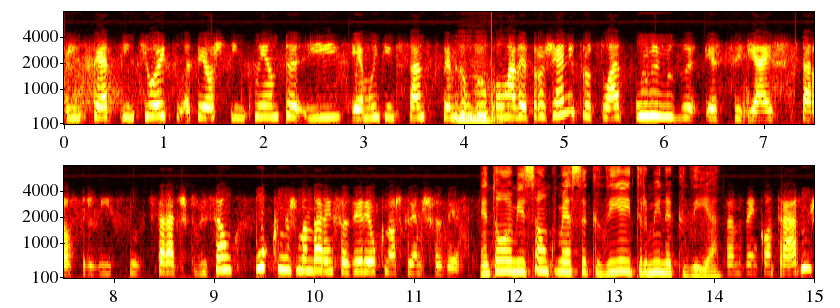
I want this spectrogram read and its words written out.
27, 28 até aos 50 e é muito interessante porque temos um uhum. grupo, de um lado heterogéneo, por outro lado une-nos estes ideais de estar ao serviço, estar à disposição. O que nos mandarem fazer é o que nós queremos fazer. Então a missão começa que dia e termina que dia? Vamos encontrar-nos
